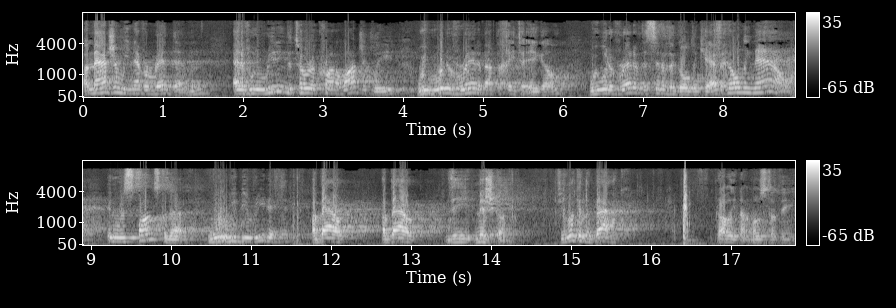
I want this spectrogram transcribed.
Imagine we never read them. And if we were reading the Torah chronologically, we would have read about the Chet Egel, we would have read of the sin of the golden calf, and only now, in response to that, would we be reading about, about the Mishkan. If you look in the back, probably not most of the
